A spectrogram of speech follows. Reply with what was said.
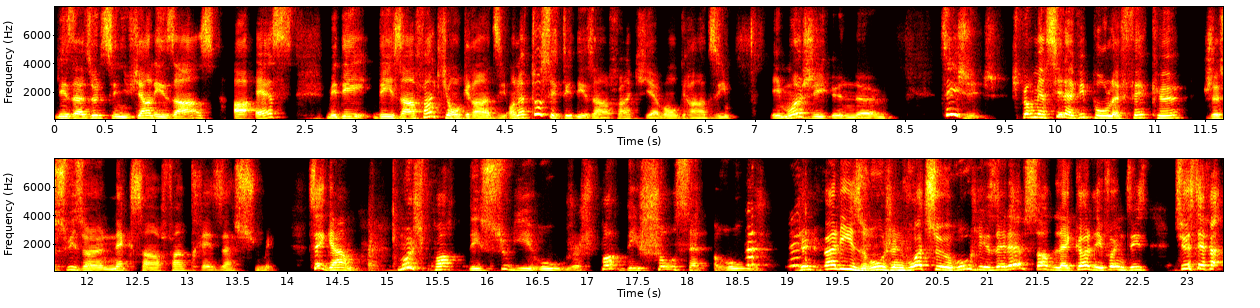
les adultes signifiant les AS, AS, mais des, enfants qui ont grandi. On a tous été des enfants qui avons grandi. Et moi, j'ai une... Euh, tu sais, je peux remercier la vie pour le fait que je suis un ex-enfant très assumé. Tu sais, regarde, moi, je porte des souliers rouges, je porte des chaussettes rouges, j'ai une valise rouge, j'ai une voiture rouge. Les élèves sortent de l'école, des fois, ils me disent Monsieur Stéphane,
